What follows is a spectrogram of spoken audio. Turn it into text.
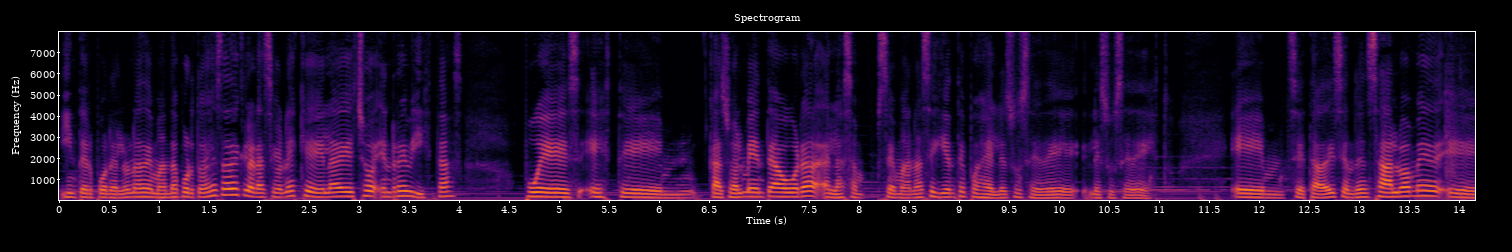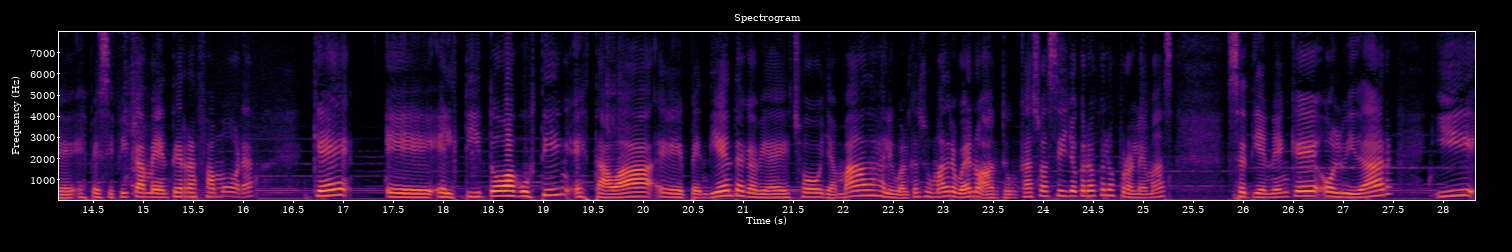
interponerle una demanda por todas esas declaraciones que él ha hecho en revistas. Pues este casualmente ahora la semana siguiente pues a él le sucede le sucede esto Em, se estaba diciendo en Sálvame, eh, específicamente Rafa Mora, que eh, el Tito Agustín estaba eh, pendiente, que había hecho llamadas, al igual que su madre. Bueno, ante un caso así, yo creo que los problemas se tienen que olvidar y,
